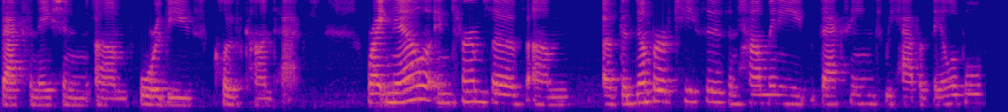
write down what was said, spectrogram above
vaccination um, for these close contacts? Right now, in terms of um, of the number of cases and how many vaccines we have available,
